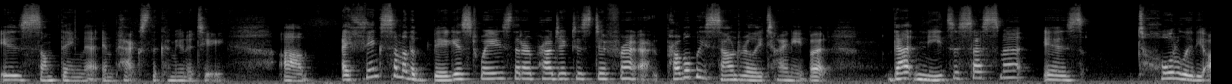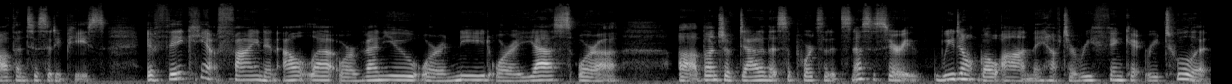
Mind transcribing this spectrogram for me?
is something that impacts the community. Um, I think some of the biggest ways that our project is different uh, probably sound really tiny, but that needs assessment is totally the authenticity piece. If they can't find an outlet or a venue or a need or a yes or a, a bunch of data that supports that it's necessary, we don't go on. They have to rethink it, retool it.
